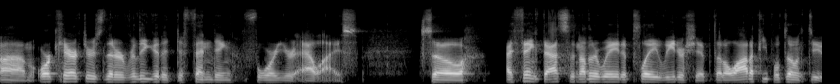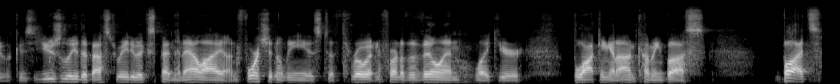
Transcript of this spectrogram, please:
um, or characters that are really good at defending for your allies. So I think that's another way to play leadership that a lot of people don't do because usually the best way to expend an ally, unfortunately, is to throw it in front of the villain like you're blocking an oncoming bus. But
